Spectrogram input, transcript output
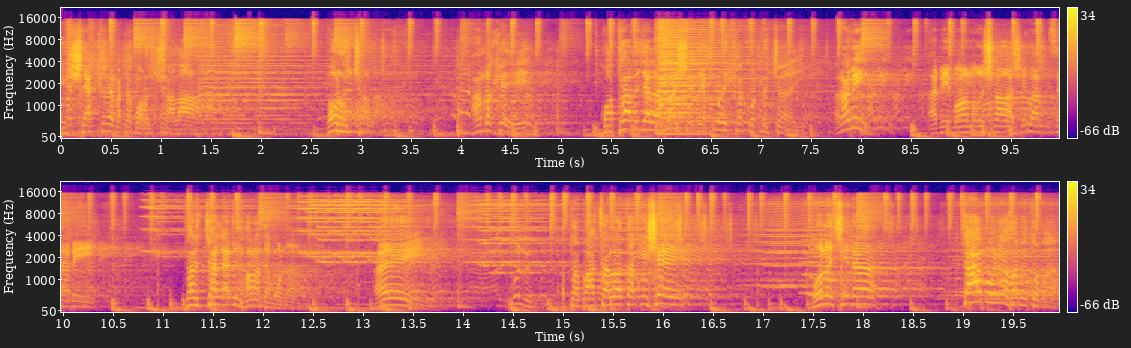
এই শেখরা বেটা বড় শালা। বড় চালা আমাকে কথার জ্বালা দিয়ে পরীক্ষা করতে চাই। আর আমি আমি মনসা শিবাংশে আমি। তার চালে আমি ধরা দেব না। এই বলুন। তা বাঁচালো তা কিসে? বলেছি না। যা মনে হবে তোমার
